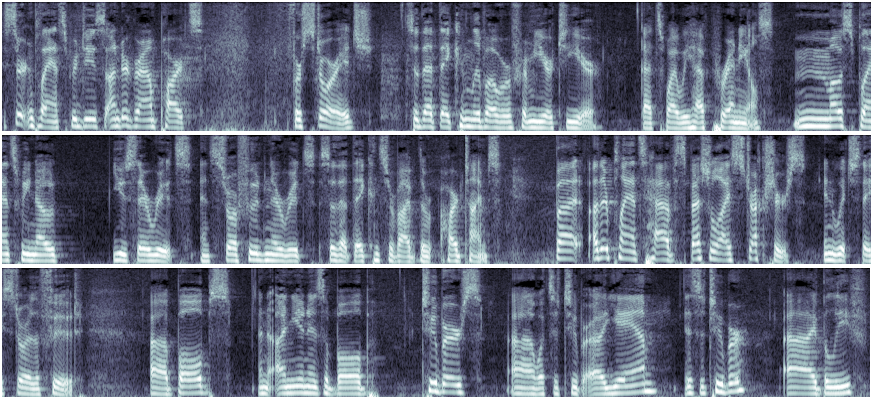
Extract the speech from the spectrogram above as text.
Certain plants produce underground parts for storage so that they can live over from year to year. That's why we have perennials. Most plants we know use their roots and store food in their roots so that they can survive the hard times. But other plants have specialized structures in which they store the food. Uh, bulbs, an onion is a bulb. Tubers, uh, what's a tuber? A yam is a tuber, uh, I believe.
